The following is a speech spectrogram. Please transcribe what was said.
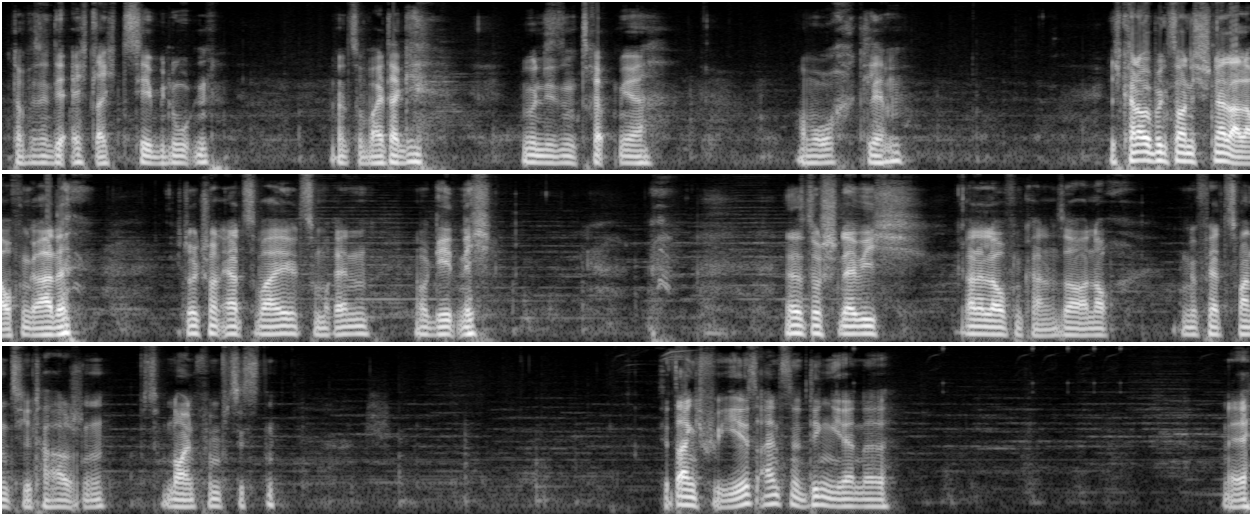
Ich glaube, wir sind ja echt gleich zehn Minuten, wenn so weitergeht. Nur in diesen Treppen hier am hochklimmen. Ich kann übrigens noch nicht schneller laufen gerade. Ich drücke schon R2 zum Rennen, aber geht nicht. So schnell wie ich gerade laufen kann. So, noch ungefähr 20 Etagen bis zum 59. Jetzt eigentlich für jedes einzelne Ding hier eine Nee.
